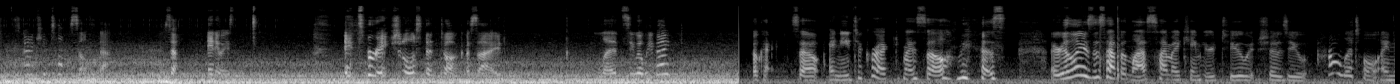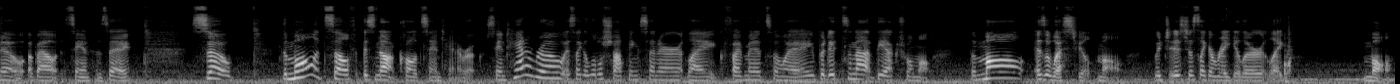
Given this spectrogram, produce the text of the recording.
I just gotta keep telling myself that. So, anyways, inspirational TED Talk aside, let's see what we find. Okay, so I need to correct myself because I realized this happened last time I came here too, which shows you how little I know about San Jose. So, the mall itself is not called Santana Row. Santana Row is like a little shopping center like five minutes away, but it's not the actual mall. The mall is a Westfield mall, which is just like a regular like mall.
